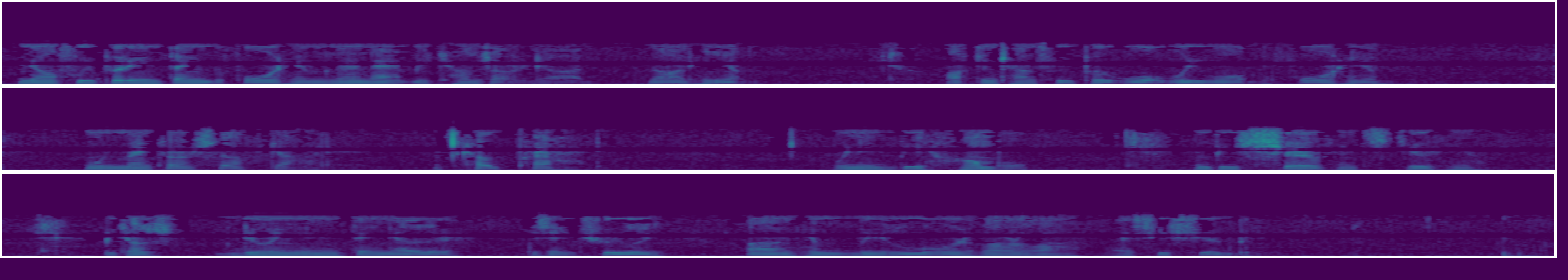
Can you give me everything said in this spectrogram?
You know, if we put anything before Him, then that becomes our God, not Him. Oftentimes we put what we want before Him. We make ourselves God. It's called pride. We need to be humble and be servants to Him. Because doing anything other isn't truly allowing Him to be the Lord of our life as He should be.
